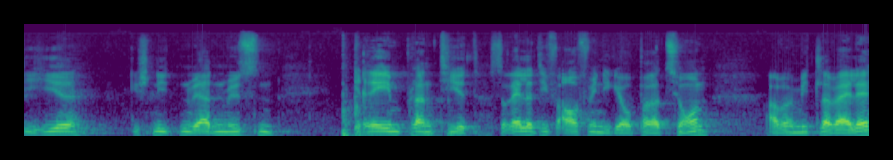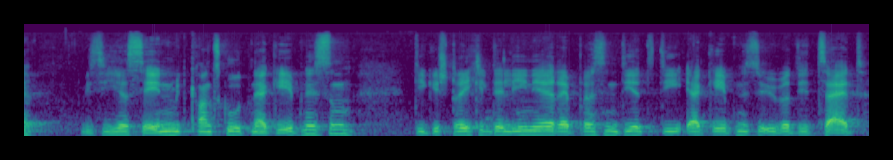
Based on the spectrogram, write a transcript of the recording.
die hier geschnitten werden müssen, reimplantiert. Also relativ aufwendige Operation, aber mittlerweile, wie Sie hier sehen, mit ganz guten Ergebnissen. Die gestrichelte Linie repräsentiert die Ergebnisse über die Zeit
